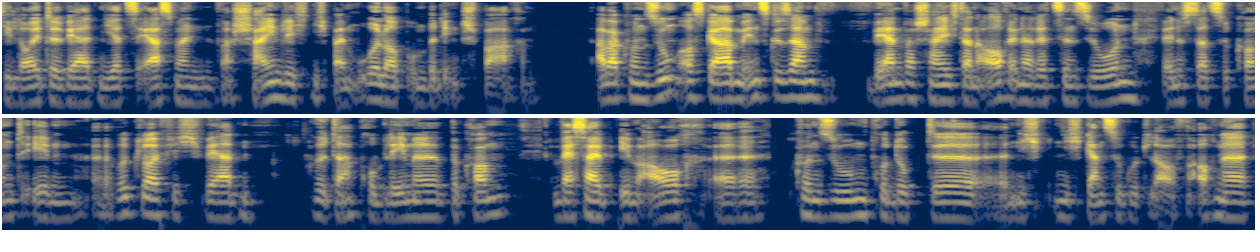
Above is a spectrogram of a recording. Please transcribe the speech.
Die Leute werden jetzt erstmal wahrscheinlich nicht beim Urlaub unbedingt sparen. Aber Konsumausgaben insgesamt werden wahrscheinlich dann auch in der Rezension, wenn es dazu kommt, eben äh, rückläufig werden, wird da Probleme bekommen, weshalb eben auch äh, Konsumprodukte äh, nicht, nicht ganz so gut laufen. Auch eine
